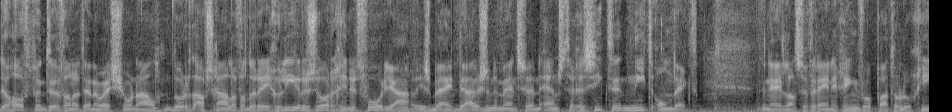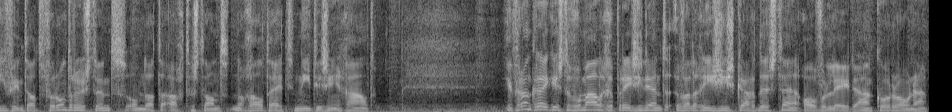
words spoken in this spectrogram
de hoofdpunten van het NOS-journaal. Door het afschalen van de reguliere zorg in het voorjaar... is bij duizenden mensen een ernstige ziekte niet ontdekt. De Nederlandse Vereniging voor Pathologie vindt dat verontrustend... omdat de achterstand nog altijd niet is ingehaald. In Frankrijk is de voormalige president Valéry Giscard d'Estaing overleden aan corona.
